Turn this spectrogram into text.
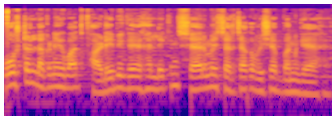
पोस्टर लगने के बाद फाड़े भी गए हैं, लेकिन शहर में चर्चा का विषय बन गया है।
